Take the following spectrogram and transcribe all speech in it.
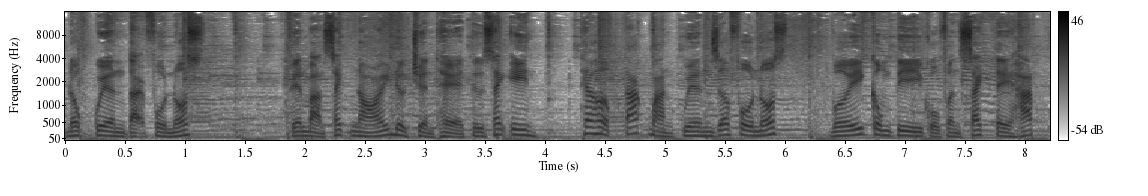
Độc quyền tại Phonos. Phiên bản sách nói được chuyển thể từ sách in theo hợp tác bản quyền giữa Phonos với công ty cổ phần sách TH.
